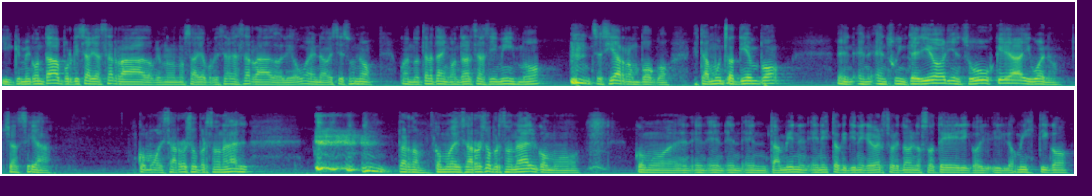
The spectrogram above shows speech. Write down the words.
y que me contaba por qué se había cerrado, que no, no sabía por qué se había cerrado. Le digo, bueno, a veces uno cuando trata de encontrarse a sí mismo se cierra un poco, está mucho tiempo en, en, en, su interior y en su búsqueda y bueno, ya sea como desarrollo personal, perdón, como desarrollo personal, como como en, también en, esto que tiene que ver sobre todo en lo esotérico y, y lo místico,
